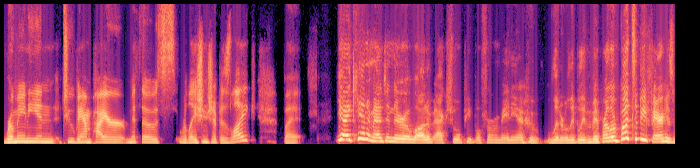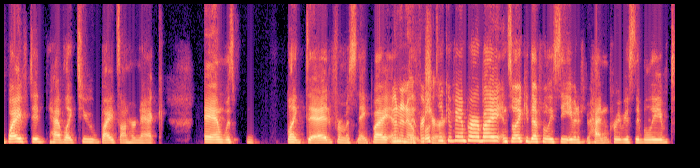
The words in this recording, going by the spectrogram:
Romanian to vampire mythos relationship is like, but Yeah, I can't imagine there are a lot of actual people from Romania who literally believe in vampire lore. But to be fair, his wife did have like two bites on her neck and was like dead from a snake bite. No, And no, no, it for looked sure. like a vampire bite. And so I could definitely see, even if you hadn't previously believed,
